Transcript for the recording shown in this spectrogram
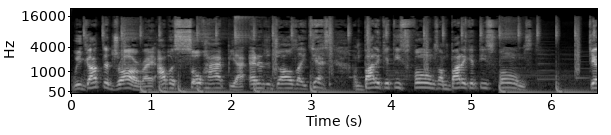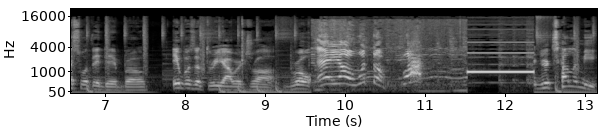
We got the draw, right? I was so happy. I entered the draw. I was like, yes, I'm about to get these foams. I'm about to get these foams. Guess what they did, bro? It was a three-hour draw. Bro. Hey, yo, what the fuck? You're telling me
